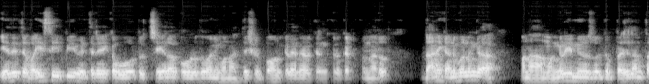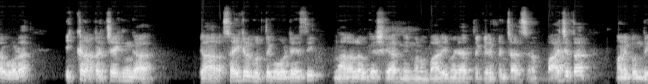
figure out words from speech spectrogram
ఏదైతే వైసీపీ వ్యతిరేక ఓటు చేయకూడదు అని మన అధ్యక్షుడు పవన్ కళ్యాణ్ గారు కట్టుకున్నారు దానికి అనుగుణంగా మన మంగళగిరి నియోజకవర్గ ప్రజలంతా కూడా ఇక్కడ ప్రత్యేకంగా సైకిల్ గుర్తుకు ఓటేసి నారా లోకేష్ గారిని మనం భారీ మెజార్టీతో గెలిపించాల్సిన బాధ్యత మనకుంది.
